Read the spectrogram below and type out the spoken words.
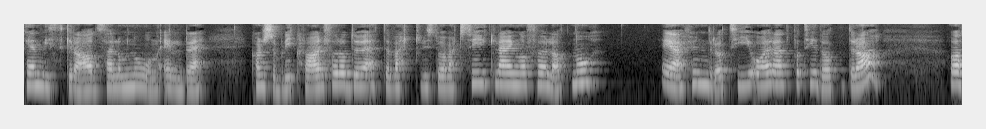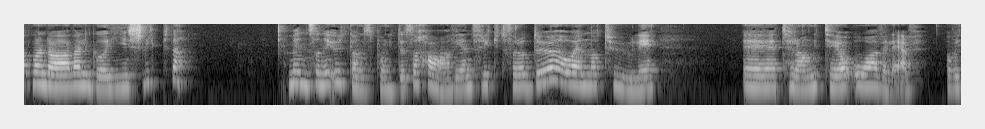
til en viss grad, selv om noen eldre kanskje blir klar for å dø etter hvert hvis du har vært syk lenge og føler at nå er jeg 110 år, er det på tide å dra. Og at man da velger å gi slipp, da. Men sånn i utgangspunktet så har vi en frykt for å dø og en naturlig eh, trang til å overleve. Og vi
